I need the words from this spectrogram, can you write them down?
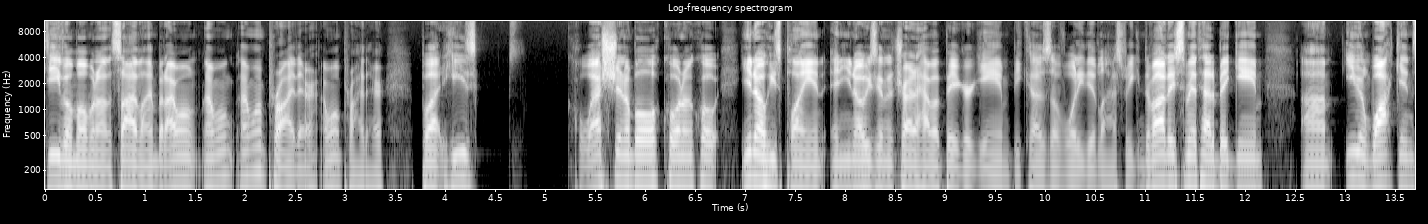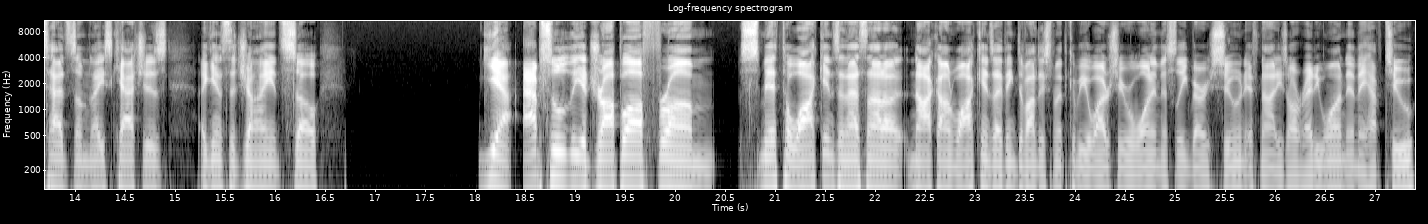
diva moment on the sideline. But I won't, I won't, I won't pry there. I won't pry there. But he's questionable, quote unquote. You know he's playing, and you know he's going to try to have a bigger game because of what he did last week. And DeVonta Smith had a big game. Um, even Watkins had some nice catches against the Giants. So, yeah, absolutely a drop off from Smith to Watkins, and that's not a knock on Watkins. I think DeVonta Smith could be a wide receiver one in this league very soon. If not, he's already one, and they have two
